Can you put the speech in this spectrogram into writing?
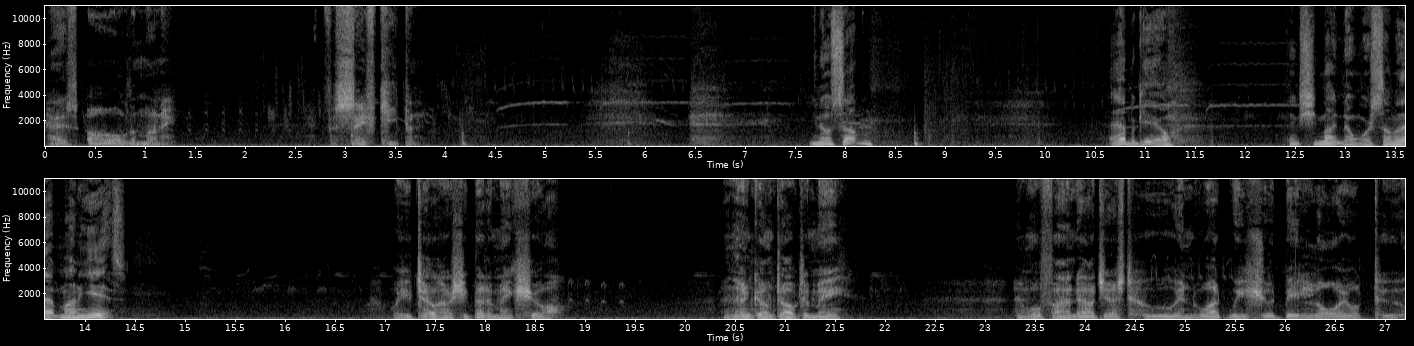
has all the money for safekeeping. You know something? Abigail thinks she might know where some of that money is. Well, you tell her she better make sure. And then come talk to me. And we'll find out just who and what we should be loyal to.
